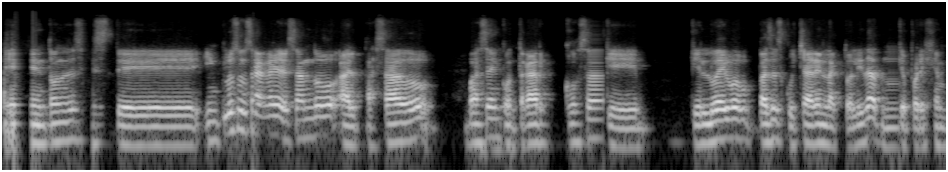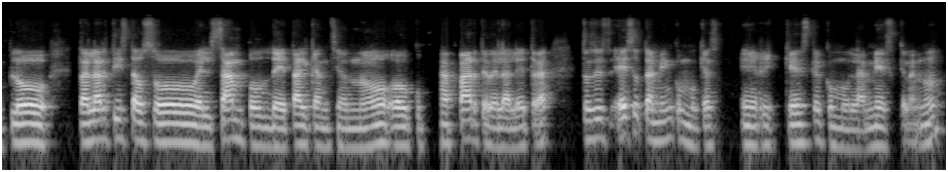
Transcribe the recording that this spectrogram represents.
Entonces, este, incluso o regresando al pasado, vas a encontrar cosas que que luego vas a escuchar en la actualidad, que por ejemplo tal artista usó el sample de tal canción, ¿no? O una parte de la letra. Entonces eso también como que enriquezca como la mezcla, ¿no?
